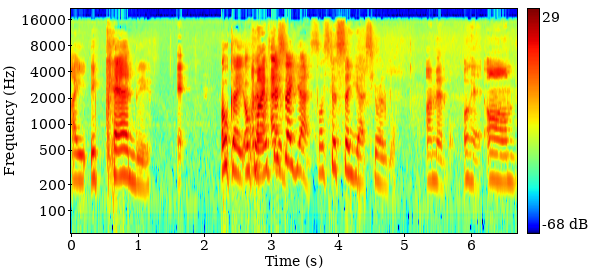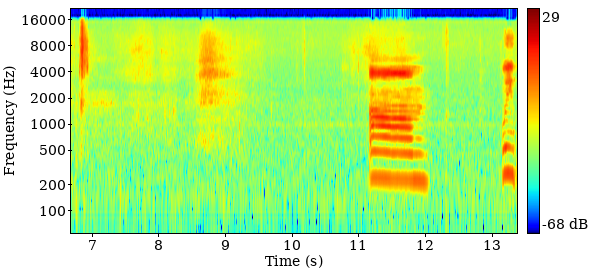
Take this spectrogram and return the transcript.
I. It can be. Okay, okay. Let's just say yes. Let's just say yes. You're edible. I'm edible. Okay. Um. Um. We.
